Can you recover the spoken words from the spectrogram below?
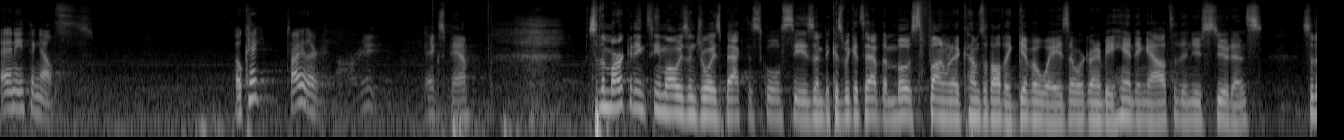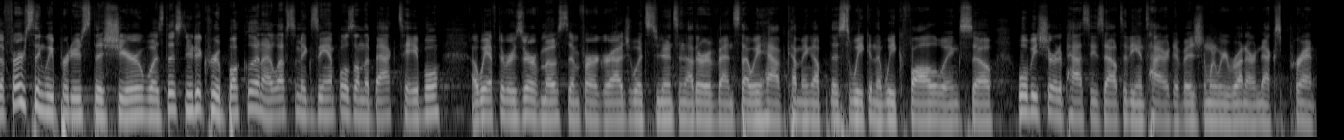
Anything else? Okay, Tyler. All right. Thanks, Pam. So the marketing team always enjoys back to school season because we get to have the most fun when it comes with all the giveaways that we're going to be handing out to the new students. So the first thing we produced this year was this new to CWRU booklet, and I left some examples on the back table. Uh, we have to reserve most of them for our graduate students and other events that we have coming up this week and the week following. So we'll be sure to pass these out to the entire division when we run our next print.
